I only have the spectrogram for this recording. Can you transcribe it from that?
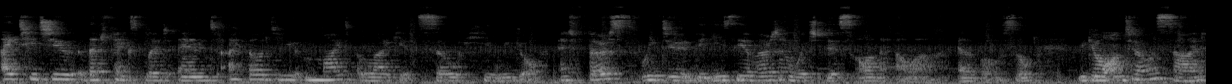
I teach you that fake split and I thought you might like it. So here we go. And first we do the easier version, which is on our elbow. So we go onto our side.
